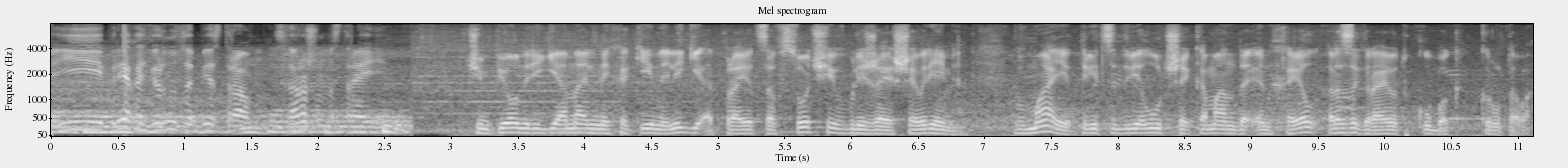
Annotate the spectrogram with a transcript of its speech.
И приехать вернуться без травм, с хорошим настроением. Чемпион региональной хоккейной лиги отправится в Сочи в ближайшее время. В мае 32 лучшие команды НХЛ разыграют Кубок Крутого.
